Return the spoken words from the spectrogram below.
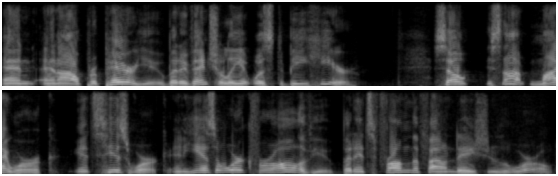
and, and I'll prepare you. But eventually it was to be here. So it's not my work, it's His work. And He has a work for all of you, but it's from the foundation of the world.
